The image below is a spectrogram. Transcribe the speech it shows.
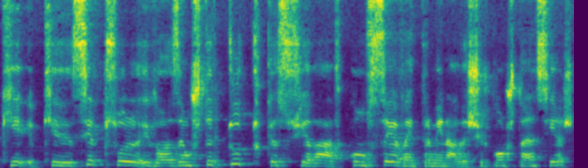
que, que, ser pessoa idosa é um estatuto que a sociedade concede em determinadas circunstâncias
